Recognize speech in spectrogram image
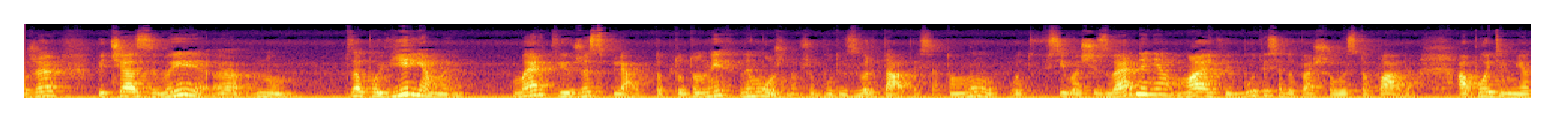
вже під час зими, е, ну, за повір'ями, мертві вже сплять. Тобто до них не можна вже буде звертатися. Тому от всі ваші звернення мають відбутися до 1 листопада. А потім, як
